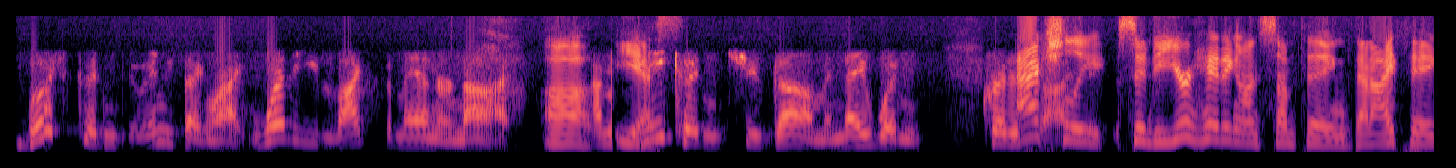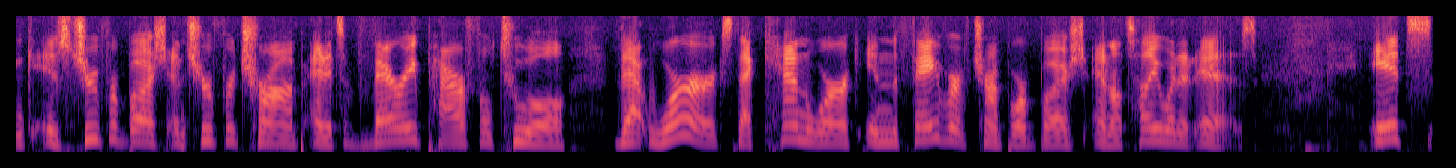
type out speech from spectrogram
Bush couldn't do anything right, whether you liked the man or not. uh, I mean, yes. he couldn't chew gum, and they wouldn't criticize. Actually, Cindy, you're hitting on something that I think is true for Bush and true for Trump, and it's a very powerful tool that works, that can work in the favor of Trump or Bush. And I'll tell you what it is. It's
